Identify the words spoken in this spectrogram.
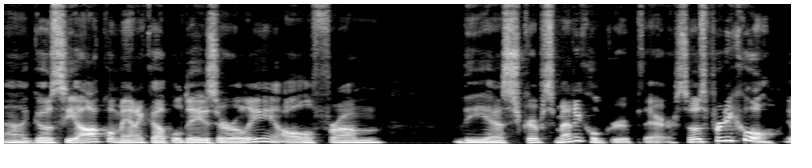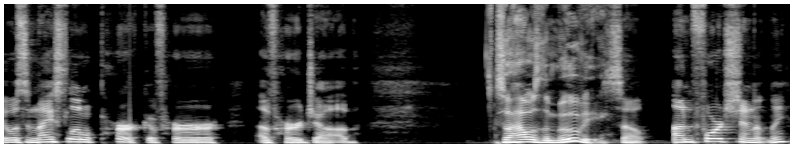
uh, go see Aquaman a couple days early, all from the uh, Scripps Medical Group there. So it was pretty cool. It was a nice little perk of her of her job. So, how was the movie? So unfortunately,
